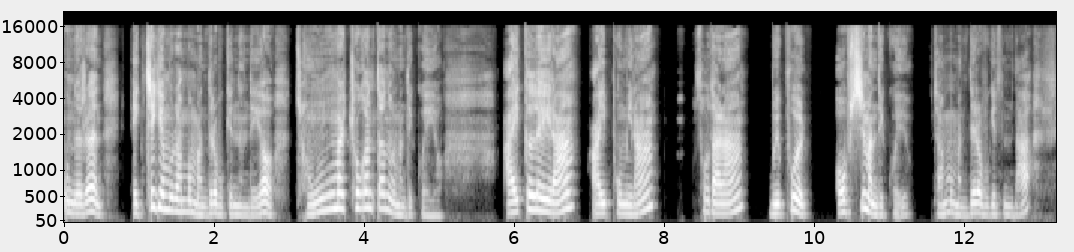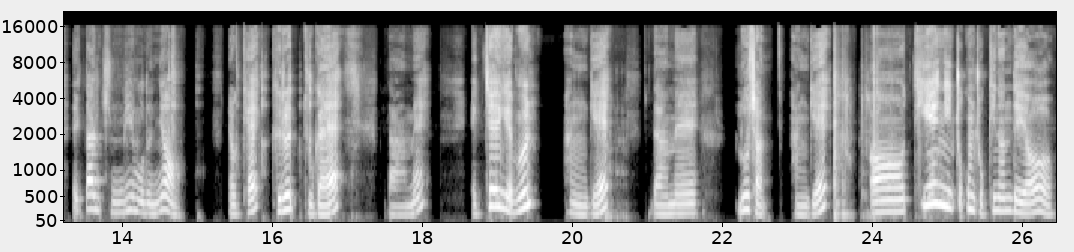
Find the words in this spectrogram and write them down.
오늘은 액체 괴물을 한번 만들어 보겠는데요. 정말 초간단으로 만들 거예요. 아이클레이랑 아이폼이랑 소다랑 물풀 없이 만들 거예요. 자, 한번 만들어 보겠습니다. 일단 준비물은요. 이렇게 그릇 두 개, 그 다음에 액체 괴물 한 개, 그 다음에 로션 한 개, 어, TN이 조금 좋긴 한데요.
